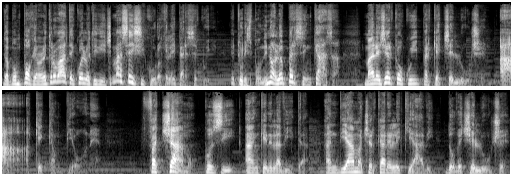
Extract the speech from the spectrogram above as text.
Dopo un po' che non le trovate, quello ti dice: Ma sei sicuro che le hai perse qui? E tu rispondi: No, le ho perse in casa, ma le cerco qui perché c'è luce. Ah, che campione! Facciamo così anche nella vita. Andiamo a cercare le chiavi dove c'è luce,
